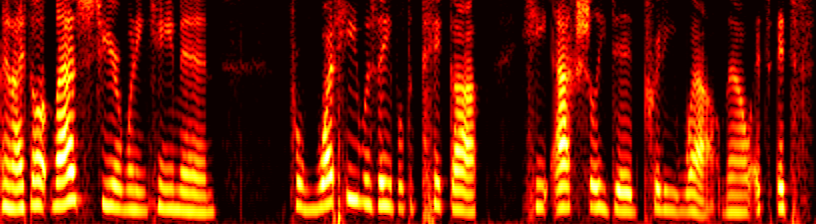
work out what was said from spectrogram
and I thought last year when he came in, for what he was able to pick up, he actually did pretty well. Now, it's it's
